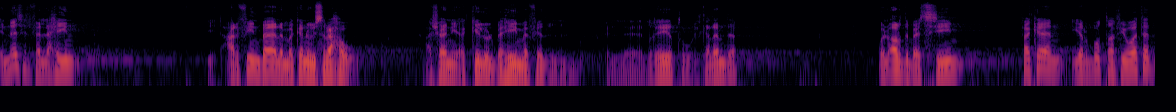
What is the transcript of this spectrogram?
الناس الفلاحين عارفين بقى لما كانوا يسرحوا عشان يأكلوا البهيمة في ال- في ال- الغيط والكلام ده. والأرض بسيم فكان يربطها في وتد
